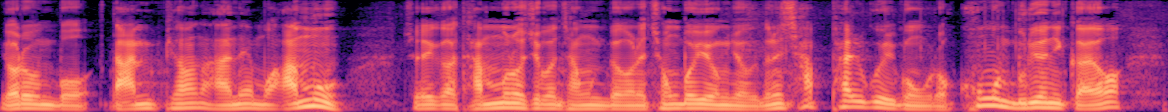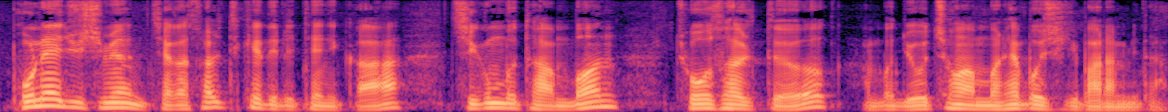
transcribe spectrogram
여러분 뭐 남편, 아내 뭐 아무 저희가 단문 50원 장문병원의 정보 이용료들은 샵 8910으로 콩은 무료니까요. 보내주시면 제가 설득해 드릴 테니까 지금부터 한번 조설득 한번 요청 한번 해보시기 바랍니다.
